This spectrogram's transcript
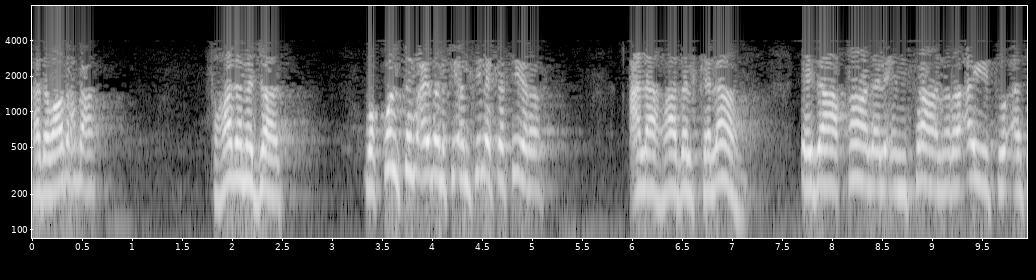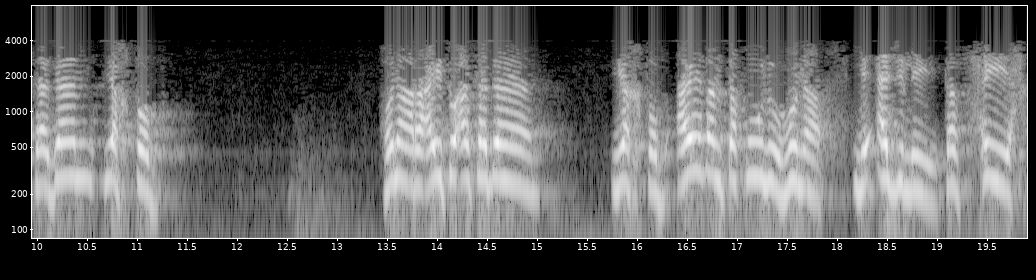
هذا واضح بعد؟ فهذا مجاز. وقلتم أيضا في أمثلة كثيرة على هذا الكلام. إذا قال الإنسان رأيت أسدا يخطب. هنا رأيت أسدا يخطب. أيضا تقول هنا لأجل تصحيح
